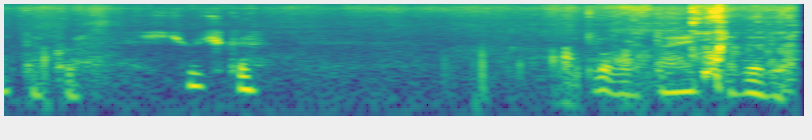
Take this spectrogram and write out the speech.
Отака щучка повертається додому.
